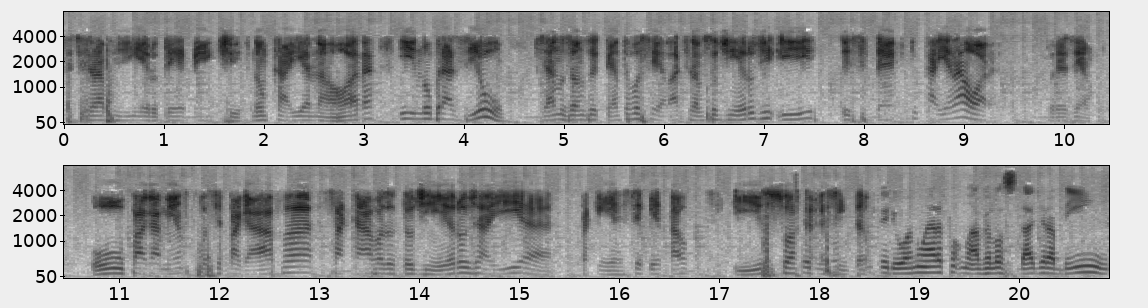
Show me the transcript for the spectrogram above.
Você tirava um dinheiro, de repente, não caía na hora. E no Brasil, Já nos anos 80 você ia lá, tirava seu dinheiro de, e esse débito caía na hora, por exemplo. Ou o pagamento que você pagava, sacava do teu dinheiro, já ia para quem ia receber e tal. E isso, assim, então, anterior não era a velocidade era bem,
